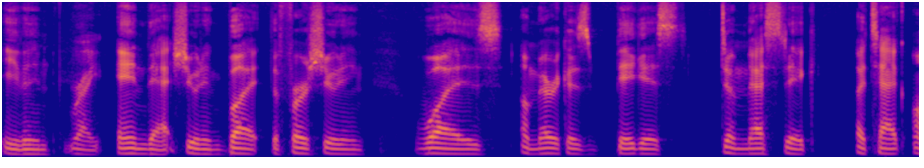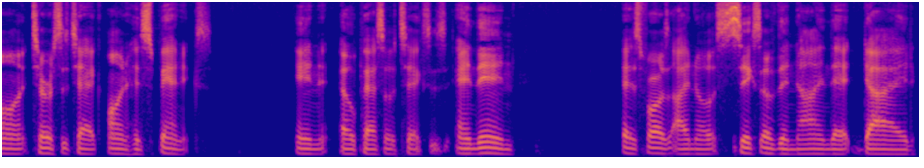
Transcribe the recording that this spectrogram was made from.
even Right. in that shooting. But the first shooting was America's biggest domestic attack on terrorist attack on Hispanics in El Paso, Texas, and then, as far as I know, six of the nine that died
